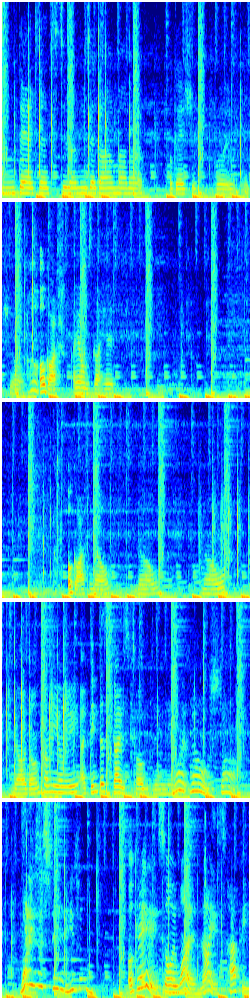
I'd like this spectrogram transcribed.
Mm, dance, dance to the music. I'm gonna. Okay, I should really make sure. Oh gosh, I almost got hit. Oh gosh, no, no, no, no! Don't come near me. I think this guy is targeting me. What? No, stop. What is this thing? He's on. Okay, so I won. Nice, happy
